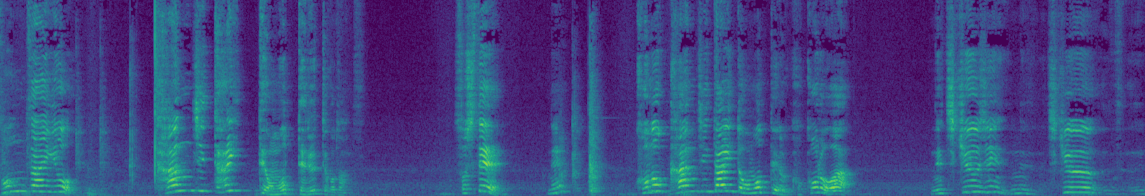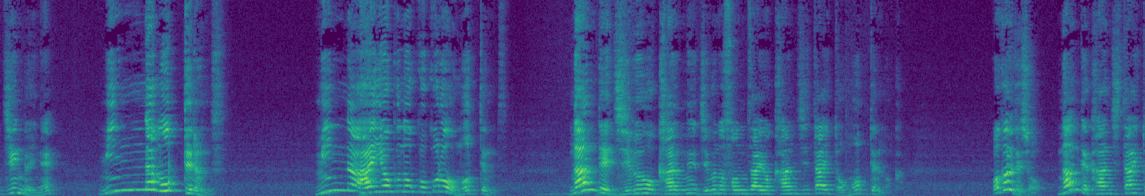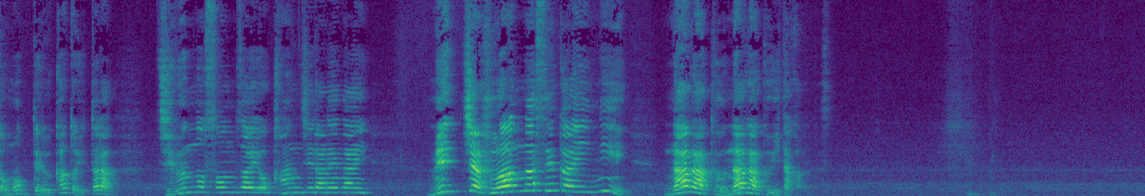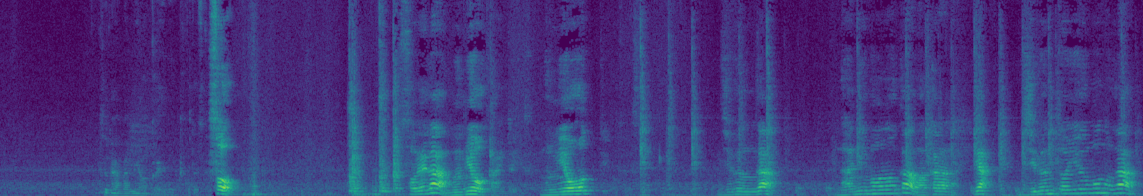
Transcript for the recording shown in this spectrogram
存在を感じたいって思ってるってことなんです。そしてね。この感じたいと思ってる心は、ね、地球人地球人類ねみんな持ってるんです。みんな愛欲の心を持ってるんです。なんで自分をかん、ね、自分の存在を感じたいと思ってるのか。わかるでしょ？なんで感じたいと思ってるかといったら自分の存在を感じられないめっちゃ不安な世界に長く長くいたからです。そう。それが無明会という無明っていうことですね。自分が何者かわからない。いや自分というものが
